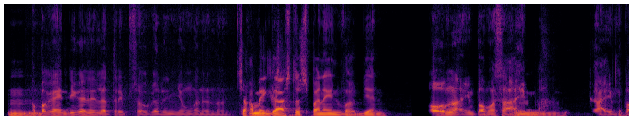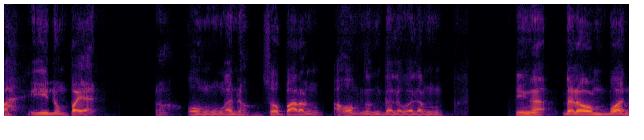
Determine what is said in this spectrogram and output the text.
Mm. Kapag hindi ka nila trip, so ganun yung ano nun. Tsaka may gastos pa na involved yan. Oo nga, yung pamasahe pa. Mm. kain pa, iinom pa yan. No? Kung ano, so parang ako hanggang dalawa lang, yung nga, dalawang buwan,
